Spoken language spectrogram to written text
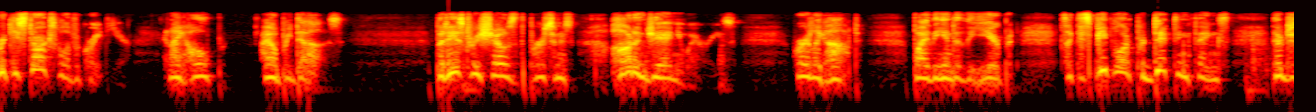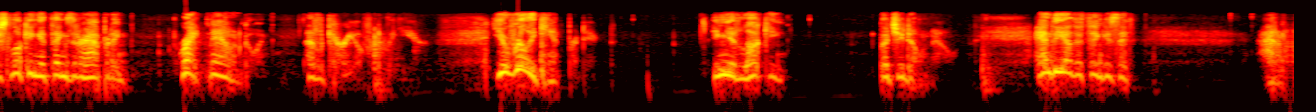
Ricky Starks will have a great year. And I hope, I hope he does. But history shows the person is hot in January, is really hot by the end of the year. But it's like these people aren't predicting things. They're just looking at things that are happening right now and going, that'll carry over to the year. You really can't predict. You can get lucky, but you don't know. And the other thing is that, I don't know,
